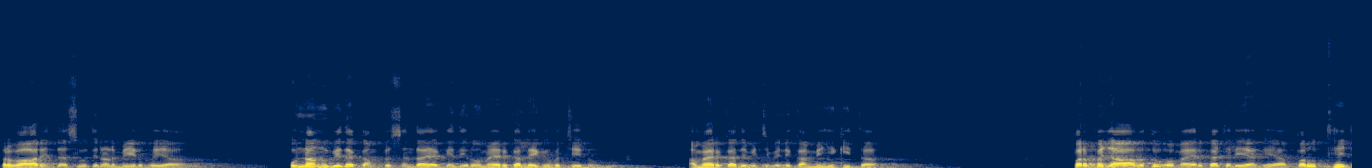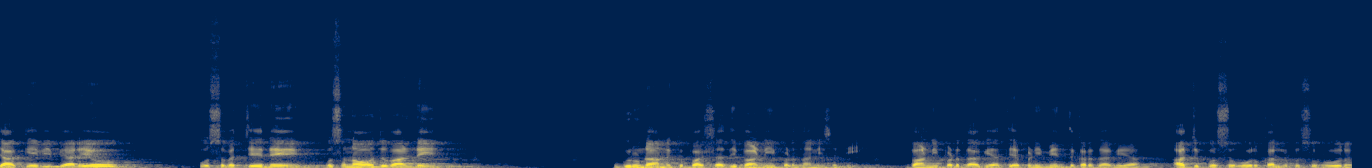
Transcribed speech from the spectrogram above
ਪਰਿਵਾਰ ਰਹਿੰਦਾ ਸੀ, ਉਹਦੇ ਨਾਲ ਮੇਲ ਹੋਇਆ। ਉਹਨਾਂ ਨੂੰ ਵੀ ਇਹਦਾ ਕੰਮ ਪਸੰਦ ਆਇਆ, ਕਹਿੰਦੇ ਇਹਨੂੰ ਅਮਰੀਕਾ ਲੈ ਗਏ ਬੱਚੇ ਨੂੰ। ਅਮਰੀਕਾ ਦੇ ਵਿੱਚ ਵੀ ਇਹਨੇ ਕੰਮ ਹੀ ਕੀਤਾ। ਪਰ ਪੰਜਾਬ ਤੋਂ ਅਮਰੀਕਾ ਚਲਿਆ ਗਿਆ ਪਰ ਉੱਥੇ ਜਾ ਕੇ ਵੀ ਪਿਆਰਿਓ, ਉਸ ਬੱਚੇ ਨੇ, ਉਸ ਨੌਜਵਾਨ ਨੇ ਗੁਰੂ ਨਾਨਕ ਪਾਤਸ਼ਾਹ ਦੀ ਬਾਣੀ ਪੜ੍ਹਨਾ ਨਹੀਂ ਛੱਡੀ। ਬਾਣੀ ਪੜ੍ਹਦਾ ਗਿਆ ਤੇ ਆਪਣੀ ਮਿਹਨਤ ਕਰਦਾ ਗਿਆ। ਅੱਜ ਕੁਛ ਹੋਰ ਕੱਲ ਕੁਛ ਹੋਰ।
